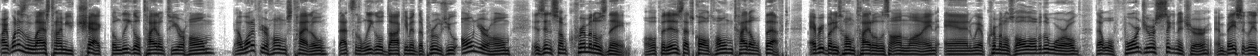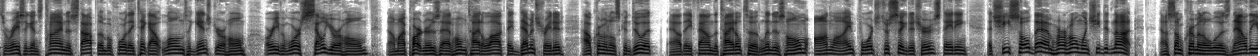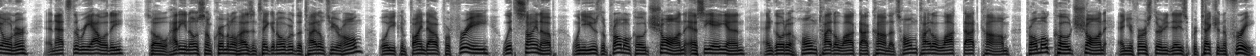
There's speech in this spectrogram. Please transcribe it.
All right, when is the last time you checked the legal title to your home? Now, what if your home's title, that's the legal document that proves you own your home, is in some criminal's name? Well, if it is, that's called home title theft. Everybody's home title is online, and we have criminals all over the world that will forge your signature. And basically, it's a race against time to stop them before they take out loans against your home, or even worse, sell your home. Now, my partners at Home Title Lock, they demonstrated how criminals can do it. Now, they found the title to Linda's home online, forged her signature, stating that she sold them her home when she did not. Now, some criminal was now the owner, and that's the reality. So, how do you know some criminal hasn't taken over the title to your home? Well, you can find out for free with sign up when you use the promo code Sean, S E A N, and go to HometitleLock.com. That's HometitleLock.com. Promo code Sean, and your first 30 days of protection are free.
